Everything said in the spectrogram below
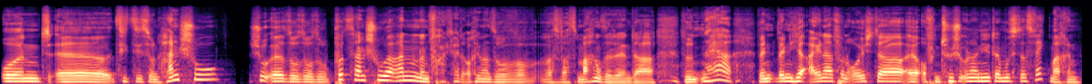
und äh, zieht sich so einen Handschuh. Schuh, äh, so, so, so Putzhandschuhe an und dann fragt halt auch jemand so, was, was machen sie denn da? So, naja, wenn, wenn hier einer von euch da äh, auf den Tisch unaniert, dann muss ich das wegmachen.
